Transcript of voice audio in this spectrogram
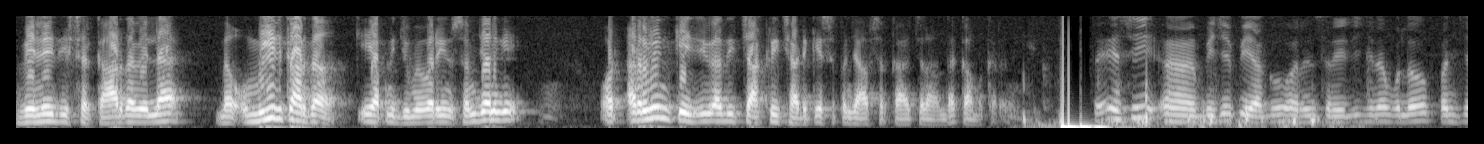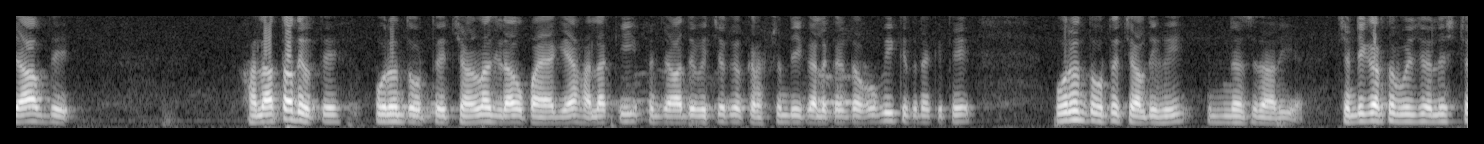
ਵੇਲੇ ਦੀ ਸਰਕਾਰ ਦਾ ਵੇਲਾ ਹੈ। ਮੈਂ ਉਮੀਦ ਕਰਦਾ ਕਿ ਇਹ ਆਪਣੀ ਜ਼ਿੰਮੇਵਾਰੀ ਨੂੰ ਸਮਝਣਗੇ ਔਰ ਅਰਵਿੰਦ ਕੇਜਰੀਵਾਲ ਦੀ ਚਾਕਰੀ ਛੱਡ ਕੇ ਪੰਜਾਬ ਸਰਕਾਰ ਚਲਾਉਣ ਦਾ ਕੰਮ ਕਰਨਗੇ। ਤੇ ਅਸੀਂ ਬੀਜੇਪੀ ਆਗੂ ਅਰਵਿੰਦ ਸਰੇਜ ਜੀ, ਜਿਨ੍ਹਾਂ ਵੱਲੋਂ ਪੰਜਾਬ ਦੇ ਹਾਲਾਤਾਂ ਦੇ ਉੱਤੇ ਪੂਰਨ ਤੌਰ ਤੇ ਚਾਲਣਾ ਜਿਹੜਾ ਉਹ ਪਾਇਆ ਗਿਆ। ਹਾਲਾਂਕਿ ਪੰਜਾਬ ਦੇ ਵਿੱਚ ਅਗਰ ਕਰਪਸ਼ਨ ਦੀ ਗੱਲ ਕਰੀਏ ਤਾਂ ਉਹ ਵੀ ਕਿਤੇ ਨਾ ਕਿਤੇ ਪੂਰਨ ਤੌਰ ਤੇ ਚੱਲਦੀ ਹੋਈ ਨਜ਼ਰ ਆ ਰਹੀ ਹੈ। ਚੰਡੀਗੜ੍ਹ ਤੋਂ ਵੀਡੀਓ ਜਰਨਲਿਸਟ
